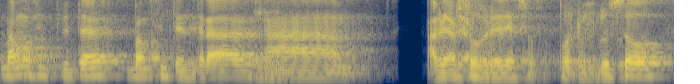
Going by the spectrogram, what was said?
vamos a intentar, vamos a intentar hablar sobre eso, porque incluso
